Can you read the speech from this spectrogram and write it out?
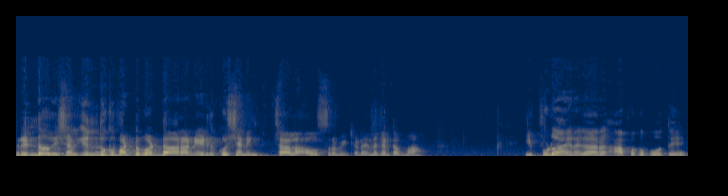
రెండో విషయం ఎందుకు పట్టుబడ్డారు అనేది క్వశ్చనింగ్ చాలా అవసరం ఇక్కడ. ఎందుకంటే అమ్మా ఇప్పుడు ఆయన గారు ఆపకపోతే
